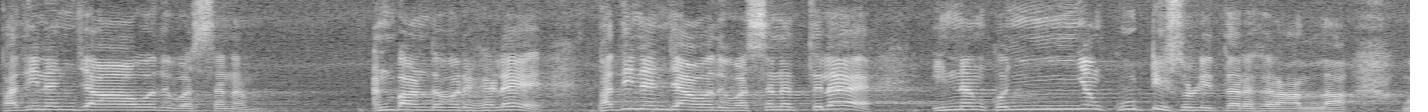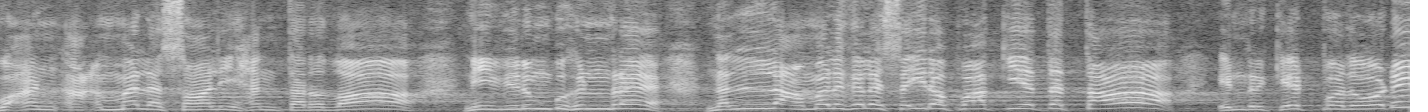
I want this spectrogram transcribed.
பதினஞ்சாவது வசனம். அன்பார்ந்தவர்களே பதினஞ்சாவது வசனத்தில் இன்னும் கொஞ்சம் கூட்டி சொல்லி தருகிறான்ல வன் அமல சாலிஹன் தருதா நீ விரும்புகின்ற நல்ல அமல்களை செய்கிற பாக்கியத்தை தா என்று கேட்பதோடு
